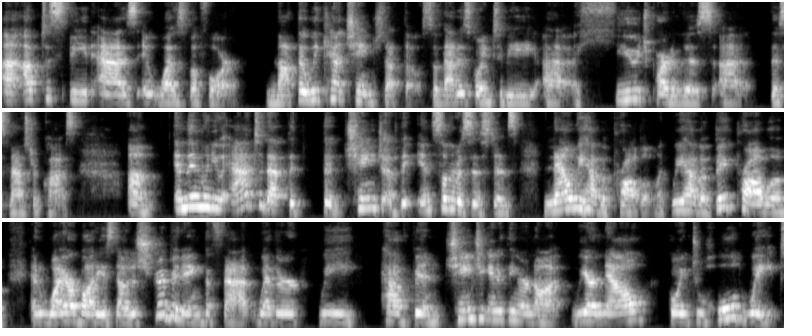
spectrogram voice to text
uh, up to speed as it was before. Not that we can't change that though. So that is going to be uh, a huge part of this uh, this masterclass. Um, and then when you add to that the, the change of the insulin resistance, now we have a problem. Like we have a big problem and why our body is now distributing the fat, whether we have been changing anything or not, we are now going to hold weight,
